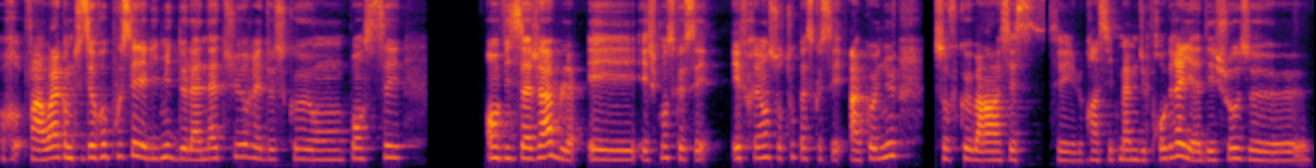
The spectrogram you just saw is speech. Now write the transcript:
enfin voilà, comme tu disais, repousser les limites de la nature et de ce qu'on pensait envisageable. Et je pense que c'est effrayant surtout parce que c'est inconnu. Sauf que ben, c'est le principe même du progrès. Il y a des choses euh,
